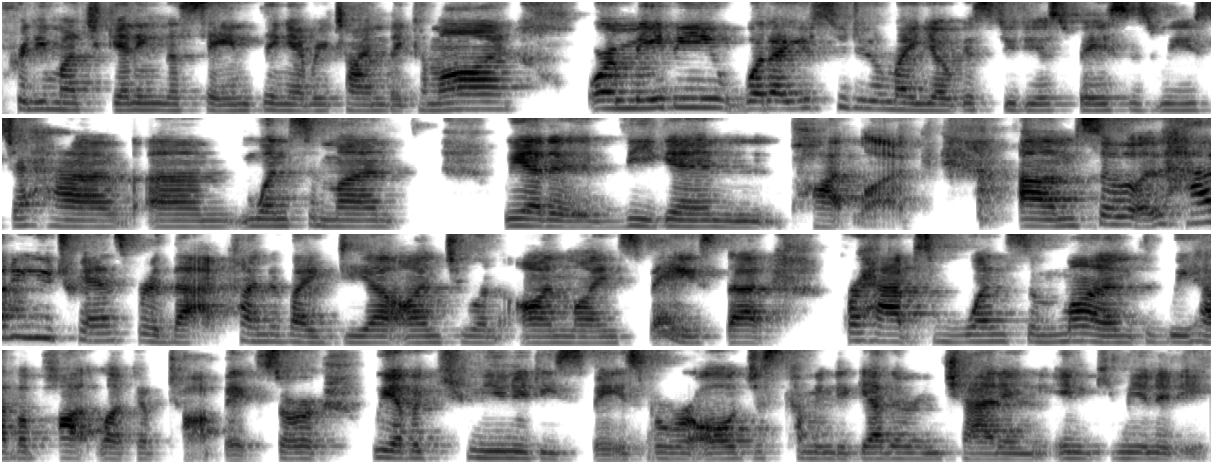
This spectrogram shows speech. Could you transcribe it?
pretty much getting the same thing every time they come on. Or maybe what I used to do in my yoga studio space is we used to have um, once a month we had a vegan potluck. Um, so, how do you transfer that kind of idea onto an online space that perhaps once a month we have a potluck of topics or we have a community space where we're all just coming together and chatting in community?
